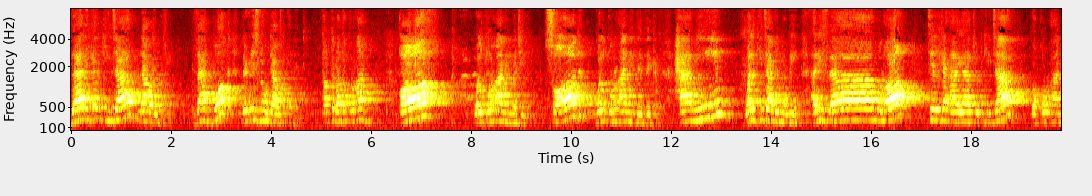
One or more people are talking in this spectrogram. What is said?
ذَلِكَ الْكِتَابِ لَا رَيْبَ فِيهِ That book, there is no doubt in it. Talked about the Quran. قاف والقرآن المجيد صاد والقرآن ذي الذكر حاميم والكتاب المبين ألف لام را تلك آيات الكتاب وقرآن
